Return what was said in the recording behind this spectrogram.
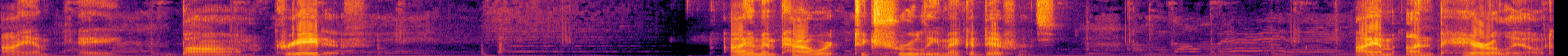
I am a bomb creative. I am empowered to truly make a difference. I am unparalleled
